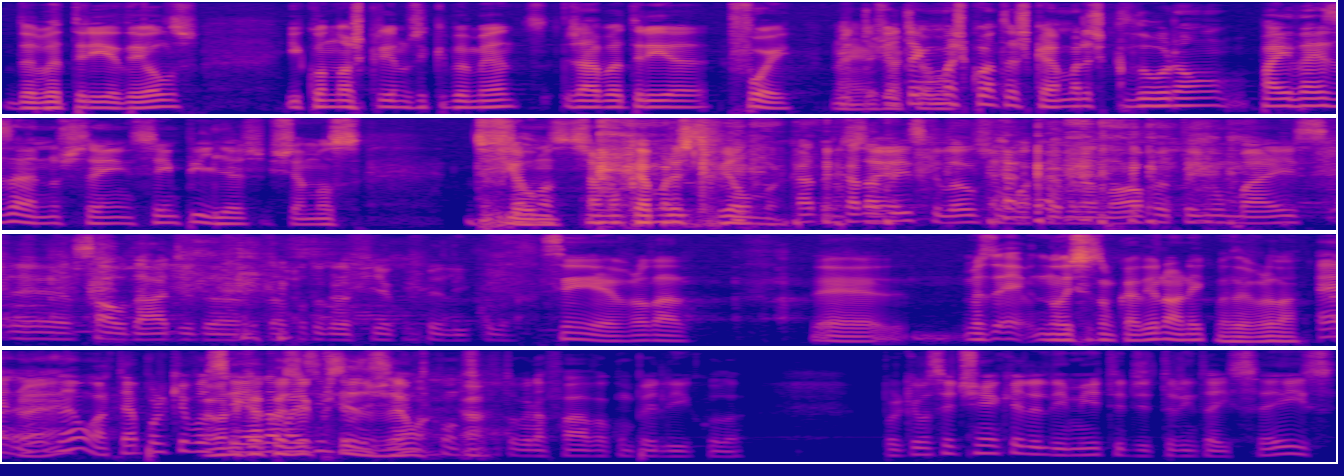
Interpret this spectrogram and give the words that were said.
da bateria deles e quando nós queremos equipamento já a bateria foi. é? eu tenho acabou. umas quantas câmaras que duram para aí 10 anos sem, sem pilhas. Chamam-se de filme. Chamam, chamam câmaras de filme. Cada, cada vez que lançam uma câmera nova, eu tenho mais é, saudade da, da, fotografia com película. Sim, é verdade. É, mas é, não deixa-se um bocado irónico, mas é verdade. É, não, é? não até porque é você era mais que inteligente é uma... quando é você fotografava com película. Porque você tinha aquele limite de 36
